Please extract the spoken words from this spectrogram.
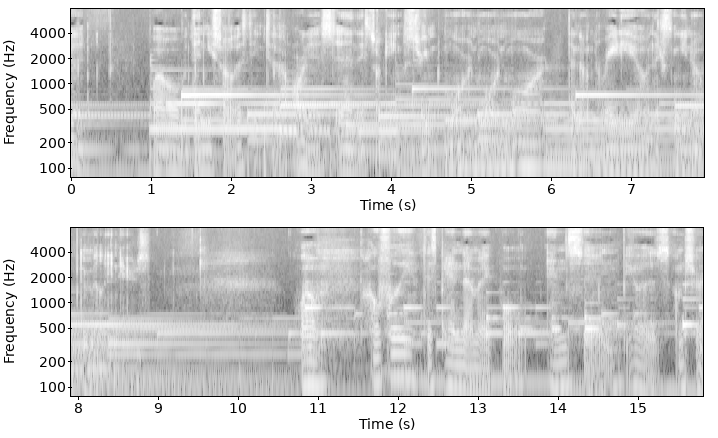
good. Well, then you start listening to that artist, and they start getting streamed more and more and more. Then on the radio, next thing you know, they're millionaires. Well, hopefully, this pandemic will end soon because I'm sure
